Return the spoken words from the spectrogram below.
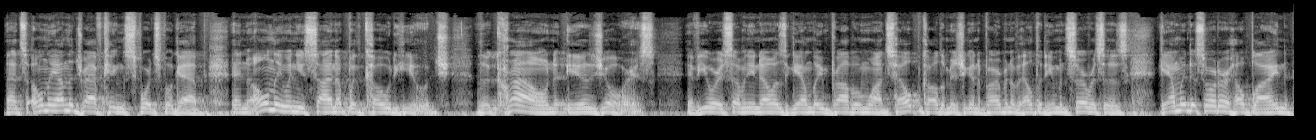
That's only on the DraftKings Sportsbook app, and only when you sign up with code HUGE. The crown is yours. If you or someone you know has a gambling problem wants help, call the Michigan Department of Health and Human Services Gambling Disorder Helpline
